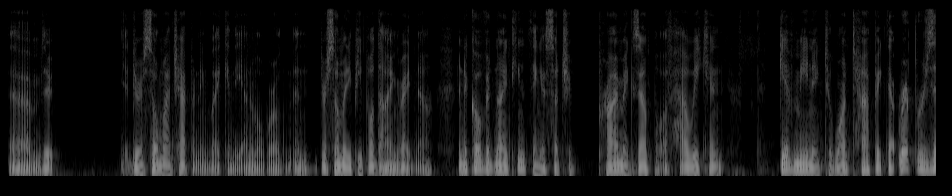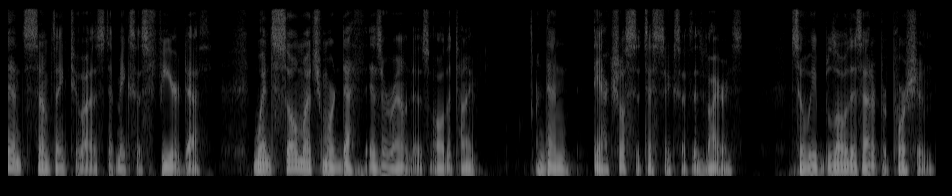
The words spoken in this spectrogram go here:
Um, there, there's so much happening like in the animal world, and there's so many people dying right now. And the COVID nineteen thing is such a prime example of how we can give meaning to one topic that represents something to us that makes us fear death, when so much more death is around us all the time than the actual statistics of this virus. So we blow this out of proportion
